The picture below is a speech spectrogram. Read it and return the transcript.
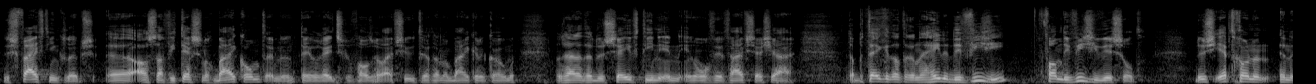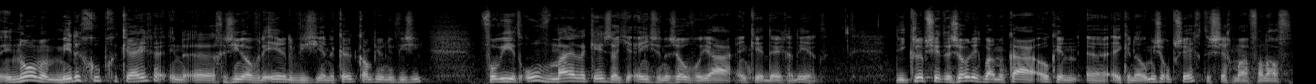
Dus 15 clubs. Eh, als daar Vitesse nog bij komt, en in een theoretisch geval zou FC Utrecht er nog bij kunnen komen, dan zijn het er dus 17 in, in ongeveer 5, 6 jaar. Dat betekent dat er een hele divisie van divisie wisselt. Dus je hebt gewoon een, een enorme middengroep gekregen, in de, eh, gezien over de Eredivisie en de Keukenkampioen-divisie, voor wie het onvermijdelijk is dat je eens in de zoveel jaar een keer degradeert. Die clubs zitten zo dicht bij elkaar, ook in eh, economisch opzicht. Dus zeg maar vanaf,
